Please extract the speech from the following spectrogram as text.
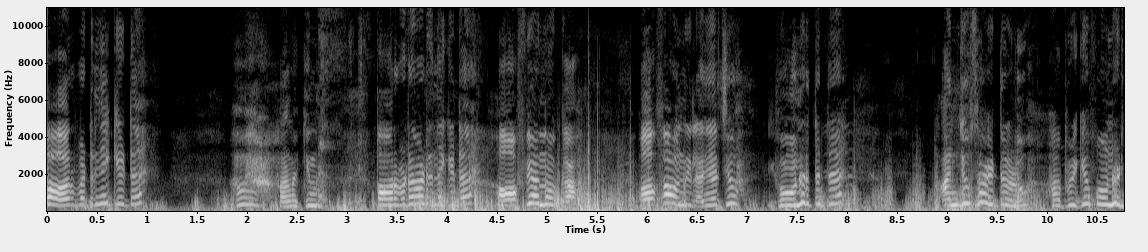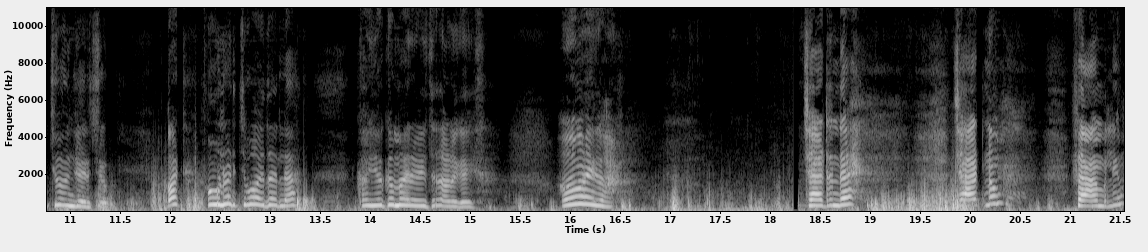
പവർ ബട്ടൺ ഞെക്കിയിട്ട്. അണയ്ക്കുന്നു. പവർ ബട്ടൺ ബട്ടൺ ഞെക്കിയിട്ട് ഓഫ് ചെയ്യാൻ നോക്കാം. ഓഫ് ആവുന്നില്ല ഞാൻ വെച്ചു ഫോൺ എടുത്തിട്ട് അഞ്ച് ദിവസമായിട്ടുള്ളൂ അപ്പോഴേക്കും ഫോൺ അടിച്ചു എന്ന് വിചാരിച്ചു. ബട്ട് ഫോൺ അടിച്ചു പോയതല്ല. കയ്യൊക്കെ മരവിച്ചതാണ് കൈ ഓ മൈ ഗോഡ് ചേട്ടന്റെ ചേട്ടനും ഫാമിലിയും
